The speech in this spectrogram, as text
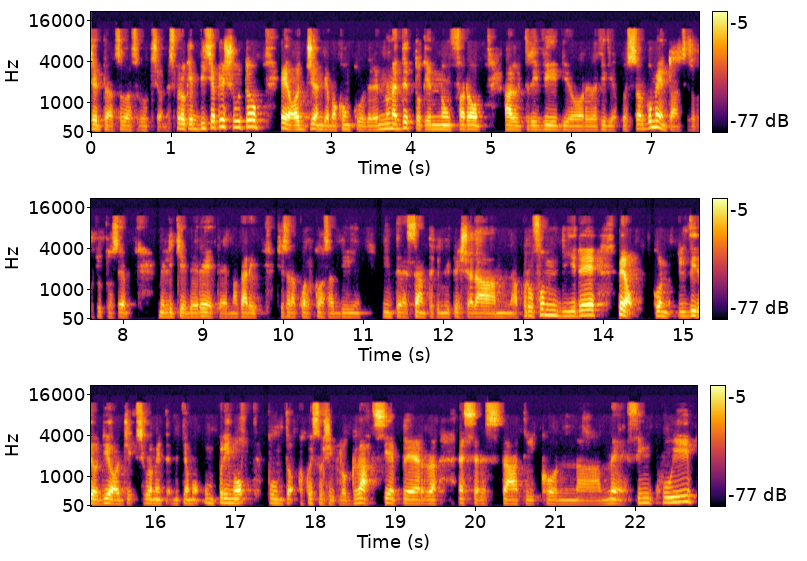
centrata sulla soluzione. Spero che vi sia piaciuto e oggi andiamo a concludere. Non è detto che non farò altri video relativi a questo argomento, anzi soprattutto se me li chiederete, magari ci sarà qualcosa di interessante che mi piacerà mm, approfondire, però con il video di oggi sicuramente mettiamo un primo punto a questo ciclo. Grazie per essere stati con uh, me fin qui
